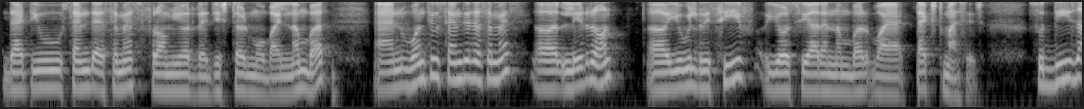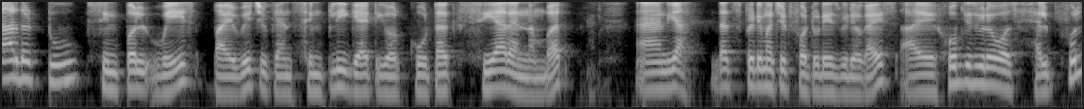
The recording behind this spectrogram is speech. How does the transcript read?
that you send the SMS from your registered mobile number and once you send this SMS uh, later on uh, you will receive your CRN number via text message. So these are the two simple ways by which you can simply get your Kotak CRN number and yeah that's pretty much it for today's video guys. I hope this video was helpful.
